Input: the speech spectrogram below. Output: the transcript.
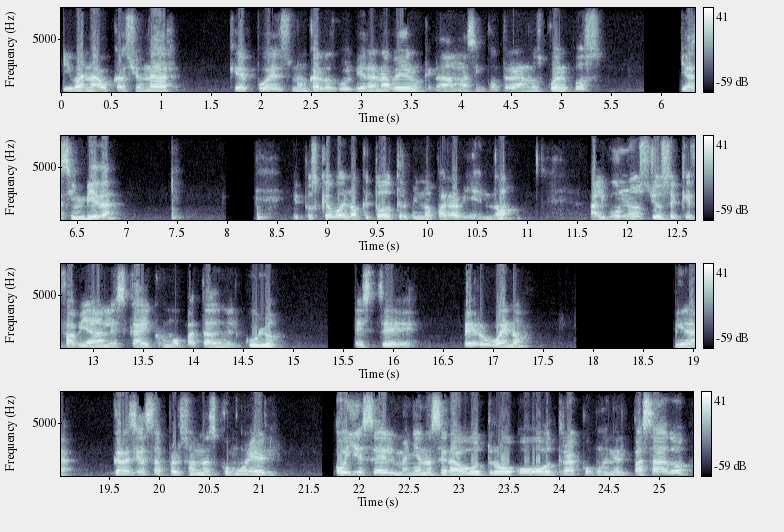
iban a ocasionar que pues nunca los volvieran a ver o que nada más encontraran los cuerpos ya sin vida. Y pues qué bueno que todo terminó para bien, ¿no? Algunos, yo sé que Fabián les cae como patada en el culo, este, pero bueno, mira, gracias a personas como él, Hoy es él, mañana será otro o otra como en el pasado.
